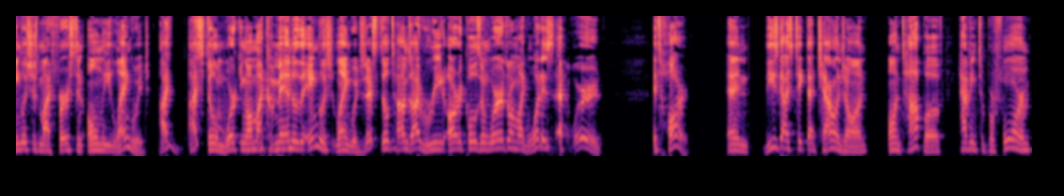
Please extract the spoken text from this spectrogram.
English is my first and only language. I, I still am working on my command of the English language. There's still times I read articles and words where I'm like, what is that word? It's hard. And these guys take that challenge on, on top of having to perform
